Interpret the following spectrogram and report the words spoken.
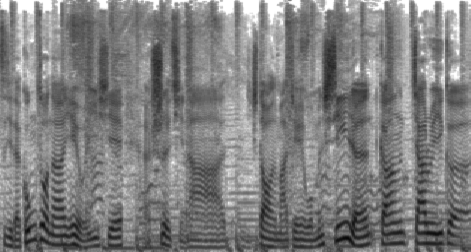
自己的工作呢，也有一些呃事情啊，你知道的吗？这我们新人刚加入一个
